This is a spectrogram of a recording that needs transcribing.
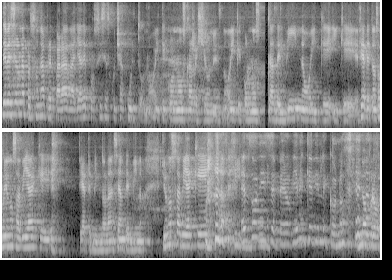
debe ser una persona preparada, ya de por sí se escucha culto, ¿no? Y que conozcas regiones, ¿no? Y que conozcas del vino y que, y que, fíjate, tan solo yo no sabía que, fíjate, mi ignorancia ante el vino, yo no sabía que... Eso dice, pero miren qué bien le conoce. No, pero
